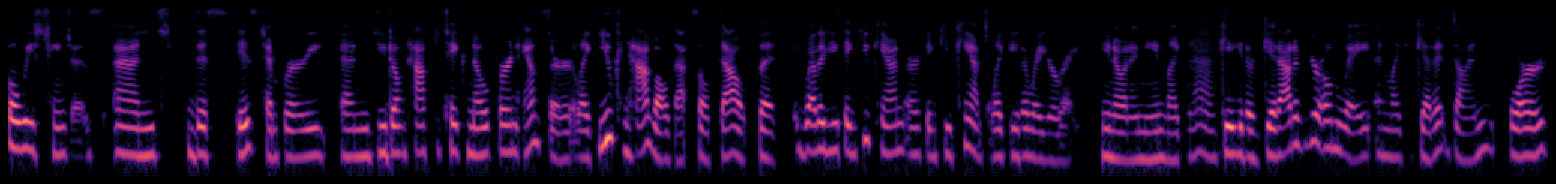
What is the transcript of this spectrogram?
always changes and this is temporary and you don't have to take no for an answer. Like you can have all that self-doubt but whether you think you can or think you can't like either way you're right you know what I mean? Like either get out of your own way and like get it done or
